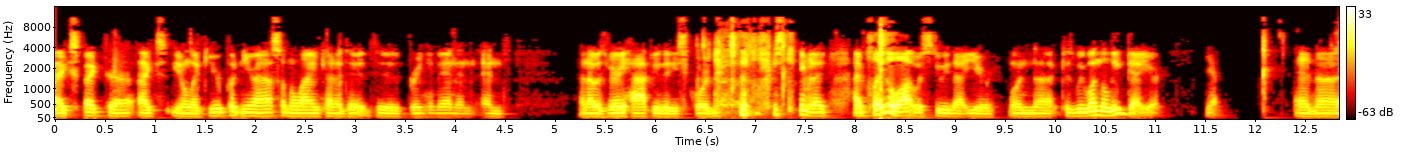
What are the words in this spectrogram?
I expect, uh, I you know, like you're putting your ass on the line, kind of to to bring him in, and and and I was very happy that he scored the first game. And I I played a lot with Stewie that year when because uh, we won the league that year. Yep. And uh,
